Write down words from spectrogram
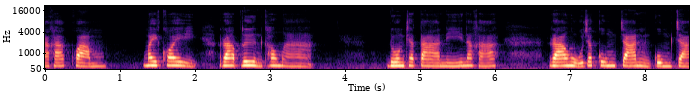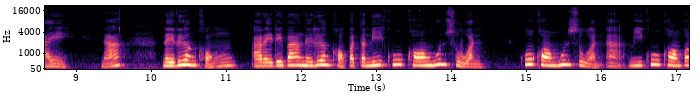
นะคะ ความไม่ค่อยราบรื่นเข้ามา ดวงชะตานี้นะคะ ราหูจะกุมจันทร์กุมใจนะ ในเรื่องของอะไรได้บ้างในเรื่องของปัตตนิคู่ครองหุ้นส่วน คู่ครองหุ้นส่วนอะมีคู่ครองก็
